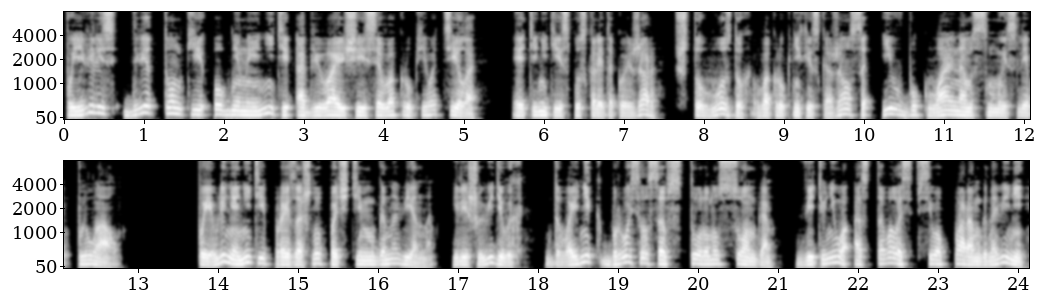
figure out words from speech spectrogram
появились две тонкие огненные нити, обвивающиеся вокруг его тела. Эти нити испускали такой жар, что воздух вокруг них искажался и в буквальном смысле пылал. Появление нитей произошло почти мгновенно и лишь увидев их, двойник бросился в сторону Сонга, ведь у него оставалось всего пара мгновений,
